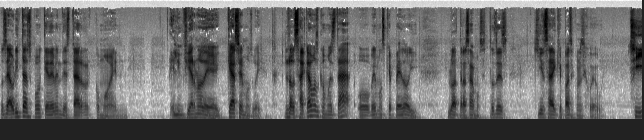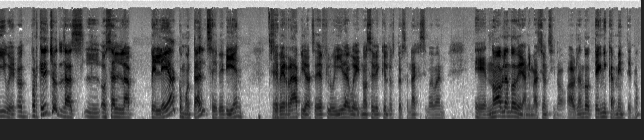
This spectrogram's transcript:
o sea, ahorita supongo que deben de estar como en el infierno de ¿qué hacemos, güey? ¿Lo sacamos como está o vemos qué pedo y lo atrasamos? Entonces, quién sabe qué pase con ese juego, güey. Sí, güey. Porque de hecho, las, o sea, la pelea como tal se ve bien. Se ve rápida, se ve fluida, güey. No se ve que los personajes se muevan. Eh, no hablando de animación, sino hablando técnicamente, ¿no?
